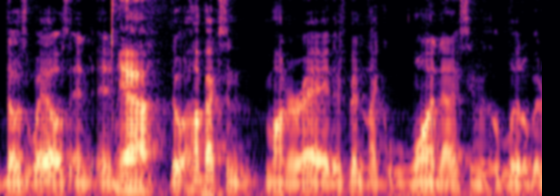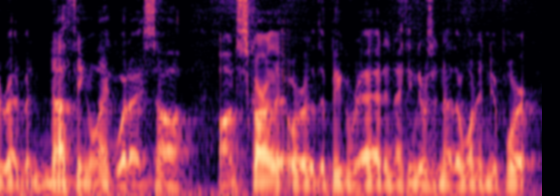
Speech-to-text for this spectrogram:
those whales, and and Yeah. the humpbacks in Monterey. There's been like one that I've seen with a little bit of red, but nothing like what I saw on Scarlet or the Big Red. And I think there was another one in Newport.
